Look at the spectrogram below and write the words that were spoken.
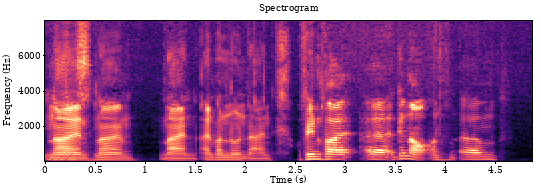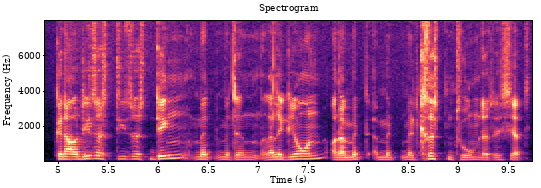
Nein, nein, nein, einfach nur nein. Auf jeden Fall, äh, genau. Und, ähm, genau, und dieses, dieses Ding mit, mit den Religionen oder mit, mit, mit Christentum, das ist jetzt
